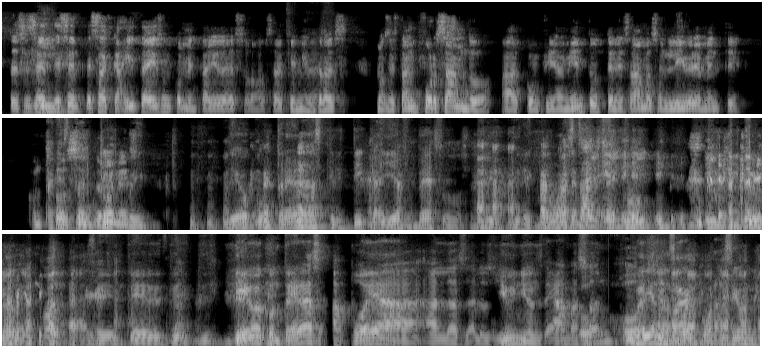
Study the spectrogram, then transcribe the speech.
Entonces, esa cajita ahí es un comentario de eso, o sea, que mientras nos están forzando a confinamiento, tenés Amazon libremente con todos sus drones. Diego Contreras critica a Jeff Bezos, el director guatemalteco. Diego Contreras apoya a, las, a los unions de Amazon. O, odia a las corporaciones.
